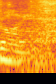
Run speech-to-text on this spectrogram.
Destroyed.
